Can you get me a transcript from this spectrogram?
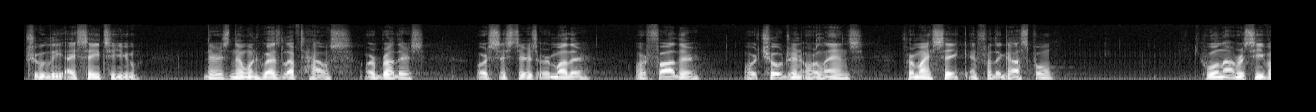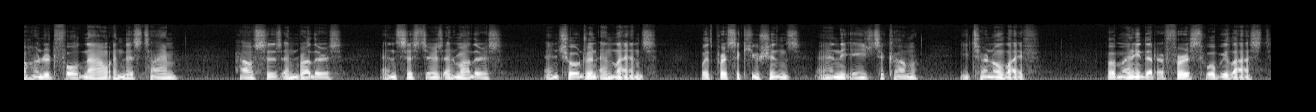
Truly I say to you, there is no one who has left house, or brothers, or sisters, or mother, or father, or children, or lands, for my sake and for the gospel, who will not receive a hundredfold now and this time, houses and brothers, and sisters and mothers, and children and lands, with persecutions, and in the age to come, eternal life. But many that are first will be last,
